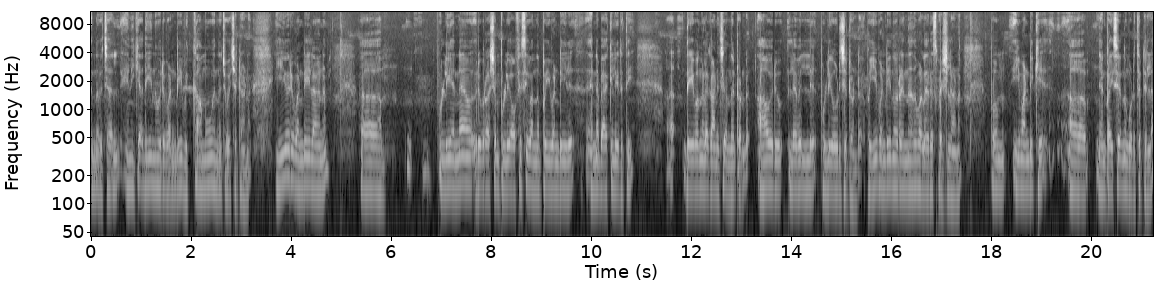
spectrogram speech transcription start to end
എന്ന് വെച്ചാൽ എനിക്ക് അതിൽ നിന്ന് ഒരു വണ്ടി വിൽക്കാമോ എന്ന് ചോദിച്ചിട്ടാണ്. ഈ ഒരു വണ്ടിയിലാണ് പുള്ളി എന്നെ ഒരു പ്രാവശ്യം പുള്ളി ഓഫീസിൽ വന്നപ്പോൾ ഈ വണ്ടിയിൽ എന്നെ ബാക്കിലിരുത്തി ദൈവങ്ങളെ കാണിച്ചു തന്നിട്ടുണ്ട്. ആ ഒരു ലെവലിൽ പുള്ളി ഓടിച്ചിട്ടുണ്ട്. അപ്പോൾ ഈ വണ്ടി എന്ന് പറയുന്നത് വളരെ സ്പെഷ്യലാണ് അപ്പം ഈ വണ്ടിക്ക് ഞാൻ പൈസയൊന്നും കൊടുത്തിട്ടില്ല.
